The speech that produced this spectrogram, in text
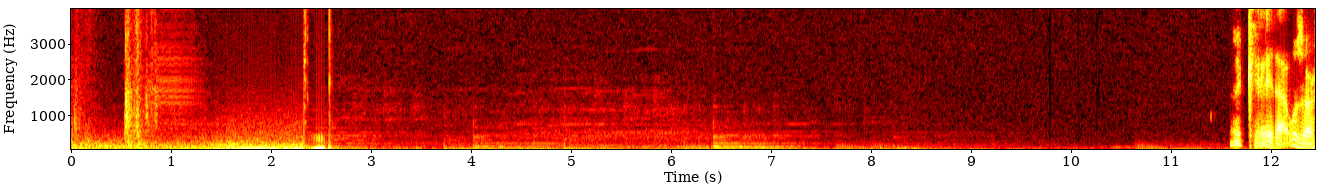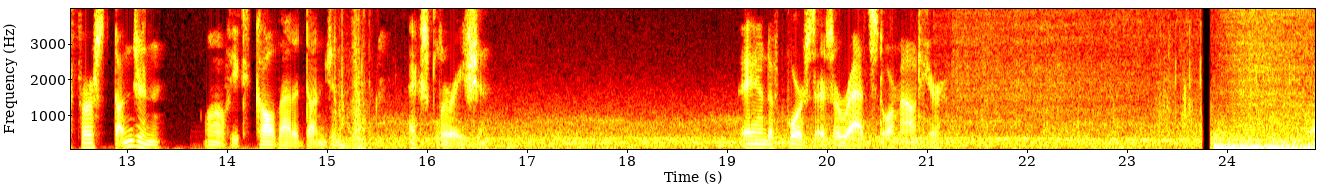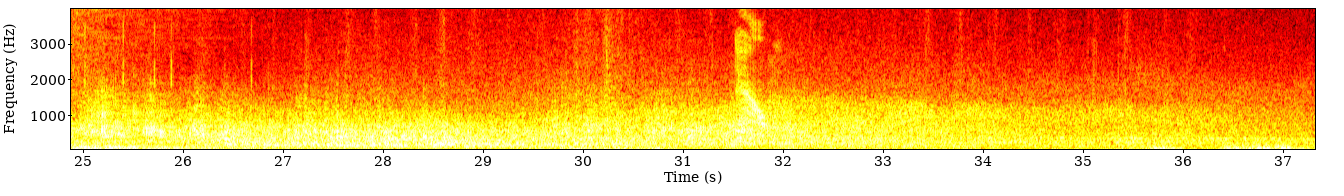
Okay, that was our first dungeon. Well, if you could call that a dungeon. Exploration. And of course there's a rad storm out here. Now.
